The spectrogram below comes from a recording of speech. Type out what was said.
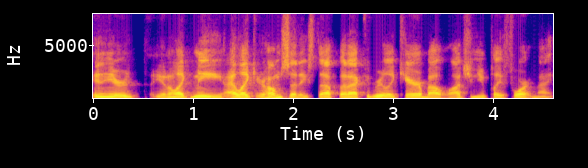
in your, you know, like me, I like your homesteading stuff, but I could really care about watching you play Fortnite.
